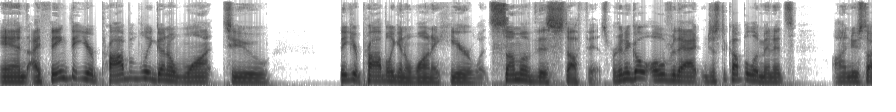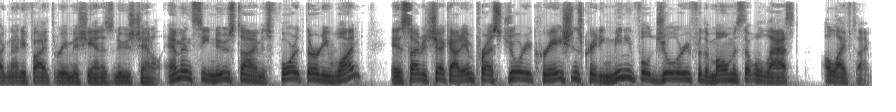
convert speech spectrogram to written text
And I think that you're probably going to want to I think you're probably going to want to hear what some of this stuff is. We're going to go over that in just a couple of minutes on Newstalk 95.3, Michiana's news channel. MNC News Time is 431. It's time to check out Impress Jewelry Creations, creating meaningful jewelry for the moments that will last a lifetime.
